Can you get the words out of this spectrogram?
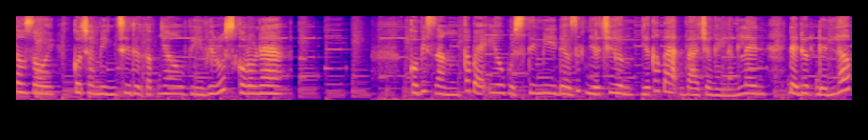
Lâu rồi, cô trò mình chưa được gặp nhau vì virus corona. Cô biết rằng các bé yêu của Steamy đều rất nhớ trường, nhớ các bạn và chờ ngày nắng lên để được đến lớp.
